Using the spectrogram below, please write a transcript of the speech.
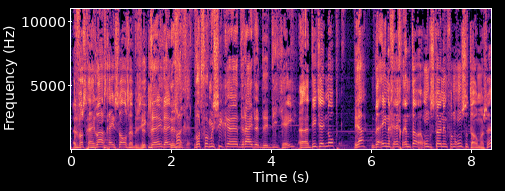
het was helaas geen salsa muziek. Nee, nee. Dus wat, we- wat voor muziek eh, draaide de DJ? Eh, DJ Nop, Ja? de enige echt en ondersteuning van onze Thomas, hè?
